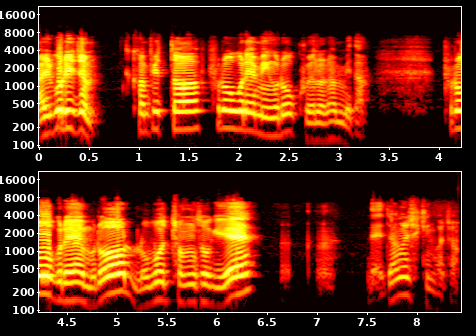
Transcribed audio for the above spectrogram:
알고리즘, 컴퓨터 프로그래밍으로 구현을 합니다. 프로그램으로 로봇 청소기에 내장을 시킨 거죠.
